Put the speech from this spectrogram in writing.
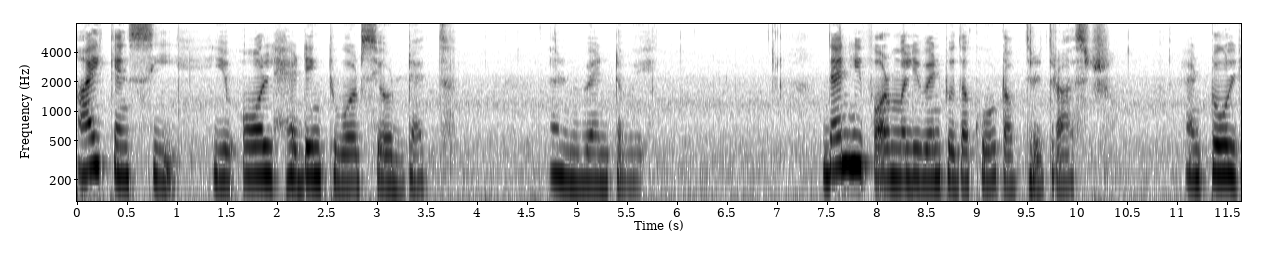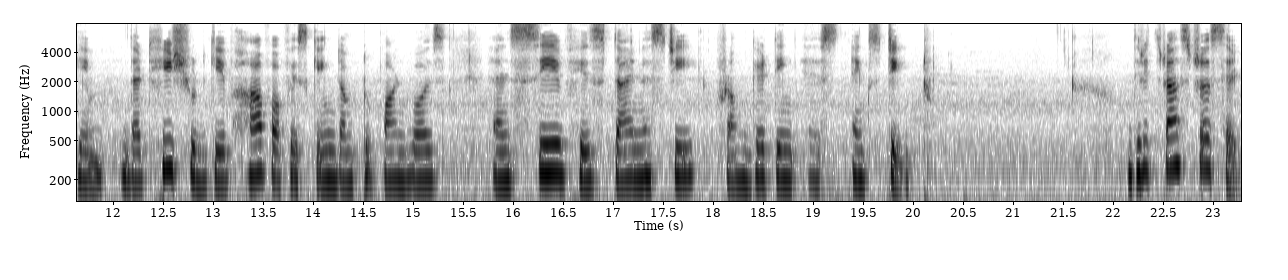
I can see you all heading towards your death, and went away. Then he formally went to the court of Dhritarashtra and told him that he should give half of his kingdom to Pandavas and save his dynasty from getting extinct. Dhritarashtra said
